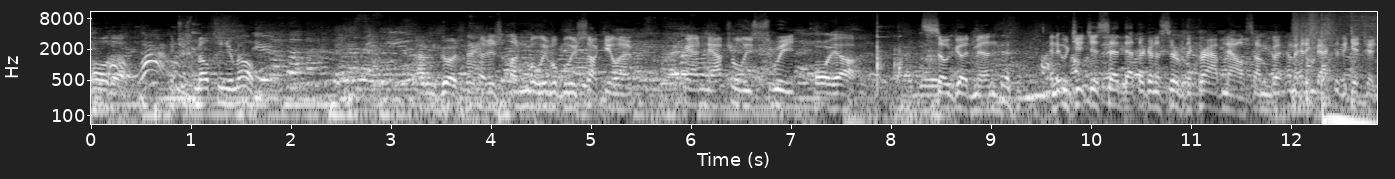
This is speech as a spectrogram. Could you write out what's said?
oh, the, it just melts in your mouth. I'm good. Thank That is unbelievably succulent and naturally sweet. Oh yeah. So good, man. And Uchi just said that they're gonna serve the crab now, so I'm, I'm heading back to the kitchen.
